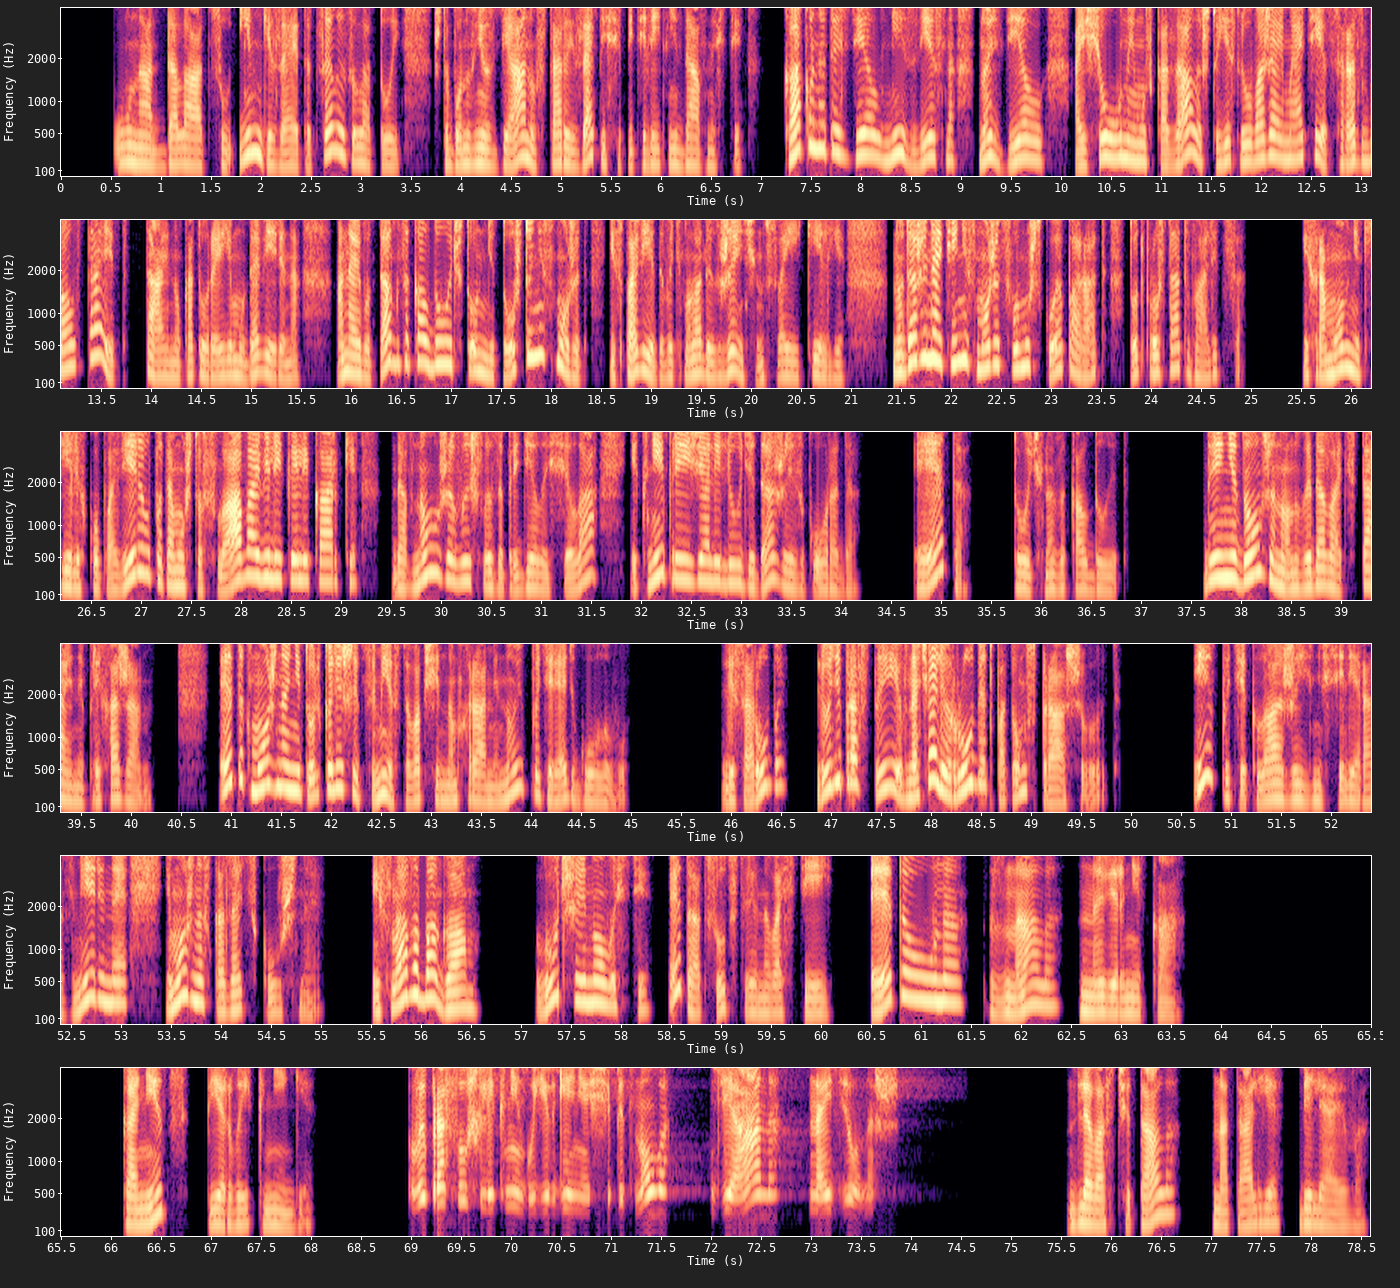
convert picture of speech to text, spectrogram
Уна отдала отцу Инге за это целый золотой, чтобы он внес Диану в старые записи пятилетней давности. Как он это сделал, неизвестно, но сделал. А еще Уна ему сказала, что если уважаемый отец разболтает тайну, которая ему доверена, она его так заколдует, что он не то что не сможет исповедовать молодых женщин в своей келье, но даже найти не сможет свой мужской аппарат, тот просто отвалится. И храмовник ей легко поверил, потому что слава о великой лекарке давно уже вышла за пределы села, и к ней приезжали люди даже из города. это точно заколдует. Да и не должен он выдавать тайны прихожан. Этак можно не только лишиться места в общинном храме, но и потерять голову. Лесорубы — люди простые, вначале рубят, потом спрашивают. И потекла жизнь в селе размеренная и, можно сказать, скучная. И слава богам! Лучшие новости — это отсутствие новостей. Это Уна знала наверняка. Конец первой книги. Вы прослушали книгу Евгения Щепетнова «Диана. Найденыш». Для вас читала Наталья Беляева.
